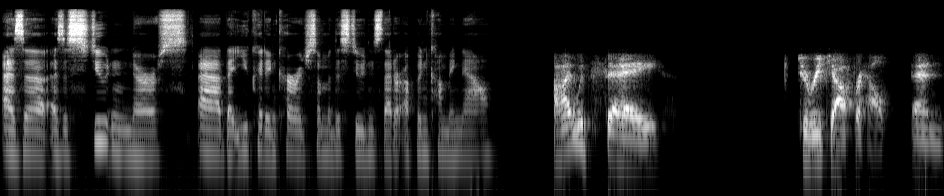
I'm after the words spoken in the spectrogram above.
as a as a student nurse uh, that you could encourage some of the students that are up and coming now? I would say to reach out for help, and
